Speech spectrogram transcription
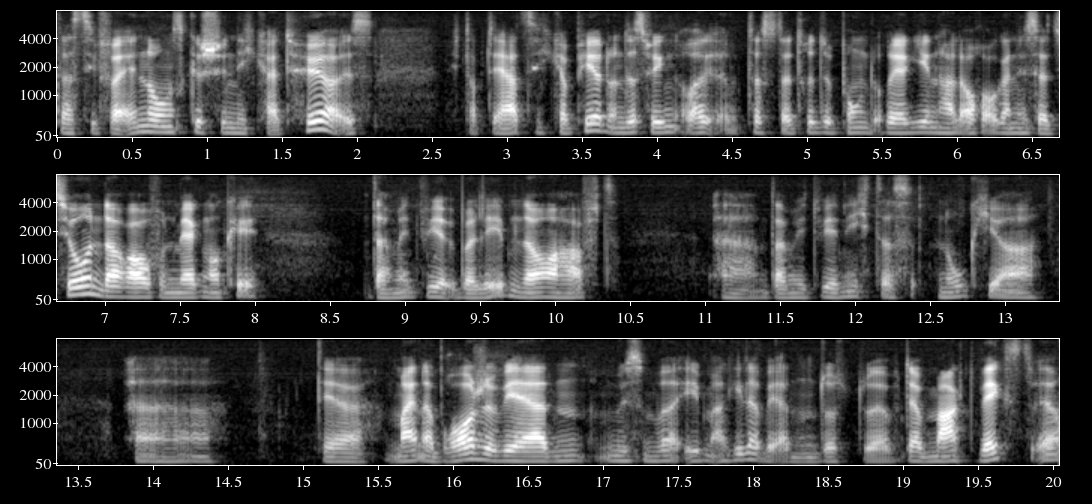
dass die Veränderungsgeschwindigkeit höher ist, ich glaube, der hat es nicht kapiert und deswegen, äh, das ist der dritte Punkt, reagieren halt auch Organisationen darauf und merken, okay, damit wir überleben dauerhaft, äh, damit wir nicht das Nokia äh, der meiner Branche werden, müssen wir eben agiler werden. Und das, der, der, Markt wächst, äh,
